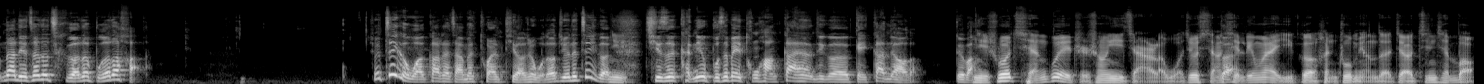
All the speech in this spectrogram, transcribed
那你真的扯着脖子喊。就这个，我刚才咱们突然提到这，我倒觉得这个你其实肯定不是被同行干这个给干掉的，对吧？你说钱柜只剩一家了，我就想起另外一个很著名的叫金钱豹，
